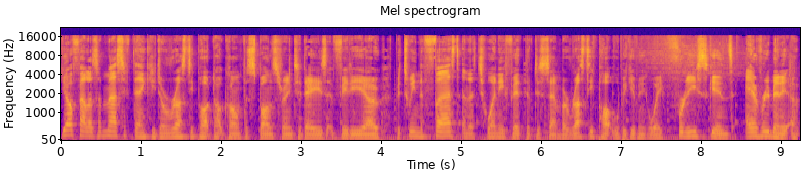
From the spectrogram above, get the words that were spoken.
Yo fellas, a massive thank you to RustyPot.com for sponsoring today's video. Between the 1st and the 25th of December, RustyPot will be giving away free skins every minute of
